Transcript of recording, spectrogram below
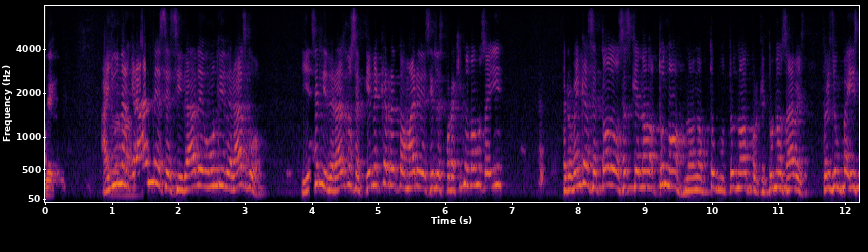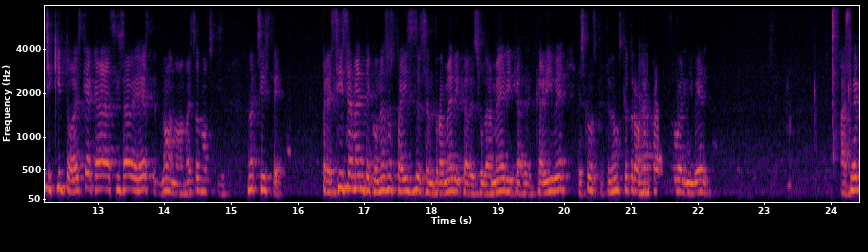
Sí. Hay una gran necesidad de un liderazgo y ese liderazgo se tiene que retomar y decirles, por aquí nos vamos a ir, pero vénganse todos, es que no, tú no, no, no, tú, no, porque tú no sabes, tú eres de un país chiquito, es que acá sí sabe este, no, no, eso no, no existe. Precisamente con esos países de Centroamérica, de Sudamérica, del Caribe, es con los que tenemos que trabajar para subir el nivel. Hacer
